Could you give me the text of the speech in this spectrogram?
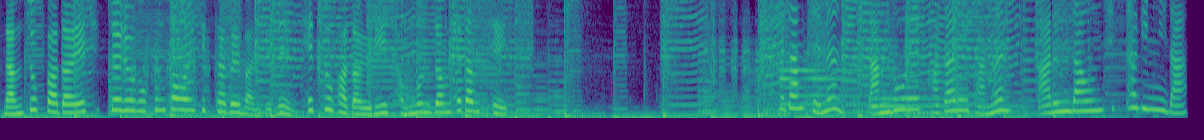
남쪽 바다의 식재료로 풍성한 식탁을 만드는 해초 바다 요리 전문점 해담채 해담채는 남도의 바다를 담은 아름다운 식탁입니다.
